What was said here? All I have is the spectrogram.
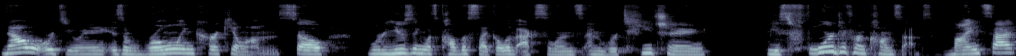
Now, what we're doing is a rolling curriculum. So, we're using what's called the cycle of excellence, and we're teaching these four different concepts mindset,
